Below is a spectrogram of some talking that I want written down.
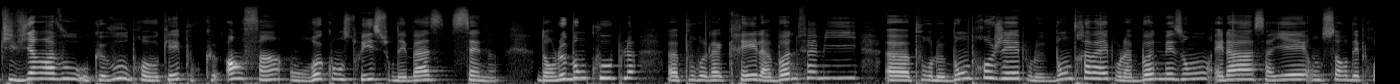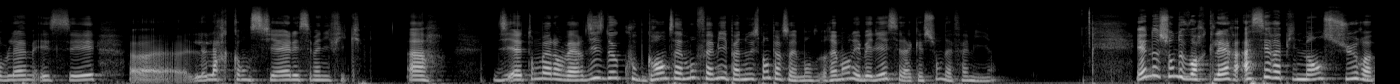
qui vient à vous ou que vous vous provoquez pour que enfin on reconstruise sur des bases saines, dans le bon couple, euh, pour créer la bonne famille, euh, pour le bon projet, pour le bon travail, pour la bonne maison. Et là, ça y est, on sort des problèmes et c'est euh, l'arc-en-ciel et c'est magnifique. Ah, elle tombe à l'envers. 10 de coupe, grand amour, famille, épanouissement personnel. Bon, vraiment, les béliers, c'est la question de la famille. Il y a une notion de voir clair assez rapidement sur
